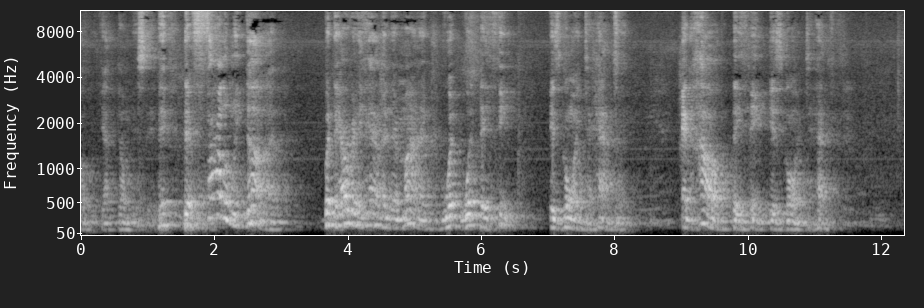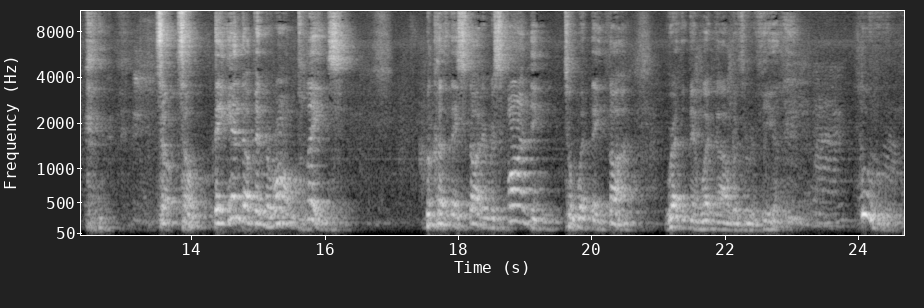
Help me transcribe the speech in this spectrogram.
Oh, yeah, don't miss that. They, they're following God, but they already have in their mind what, what they think is going to happen and how they think is going to happen. so, so they end up in the wrong place because they started responding to what they thought rather than what God was revealing. Whew.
